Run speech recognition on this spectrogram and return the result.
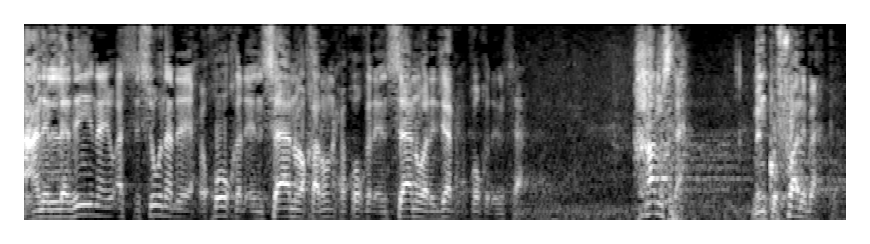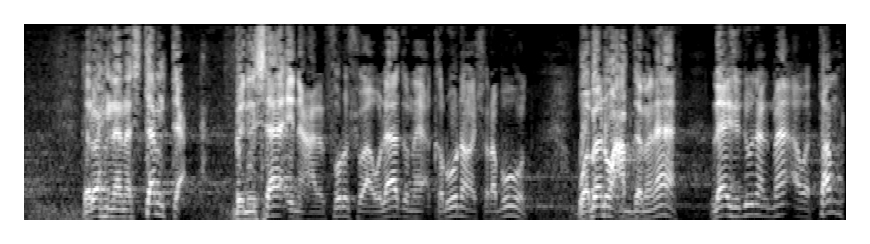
عن الذين يؤسسون لحقوق الإنسان وقانون حقوق الإنسان ورجال حقوق الإنسان. خمسة من كفار مكة. قالوا إحنا نستمتع بنسائنا على الفرش وأولادنا يأكلون ويشربون. وبنو عبد مناف لا يجدون الماء والتمر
